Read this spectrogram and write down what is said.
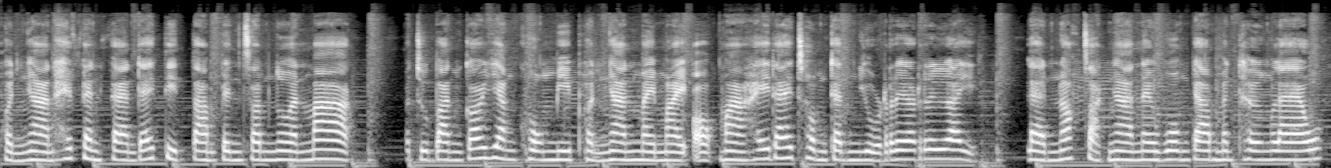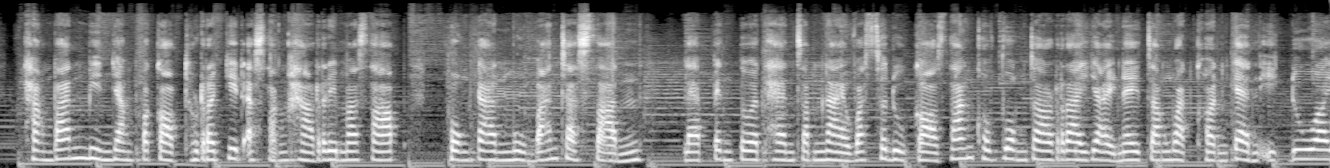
ผลงานให้แฟน ๆ ได้ติดตามเป็นจำนวนมาก ปัจจุบันก็ยังคงมีผลงานใหม่ๆ ออกมาให้ได้ชมกันอยู่เรื่อยๆ และนอกจากงานในวงการบันเทิงแล้ว ทางบ้านมินยังประกอบธุรกิจอสังหาริมทรัพย์ โครงการหมู่บ้านจัดสรร และเป็นตัวแทนจำหน่ายวัสดุก่อสร้างครบวงจรรายใหญ่ในจังหวัดขอนแก่นอีกด้วย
